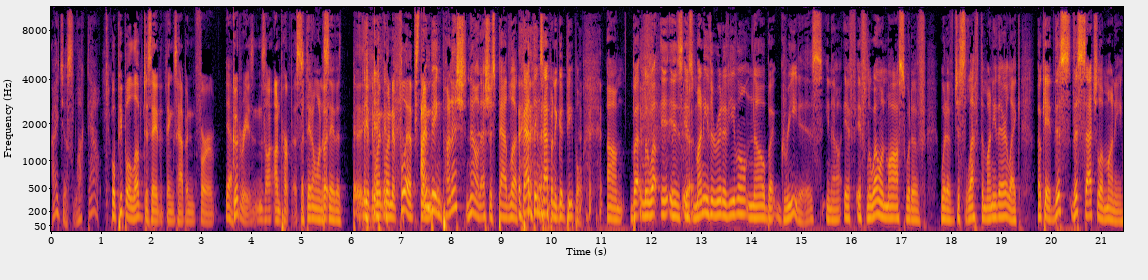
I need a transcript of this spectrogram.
I just lucked out. Well, people love to say that things happen for Yeah. good reasons on, on purpose, But they don't want to But, say that uh, yeah, when, when it flips, then, I'm being punished. No, that's just bad luck. Bad things happen to good people. Um, but Llewell, is is money the root of evil? No, but greed is. You know, if if Llewellyn Moss would have would have just left the money there, like okay, this this satchel of money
